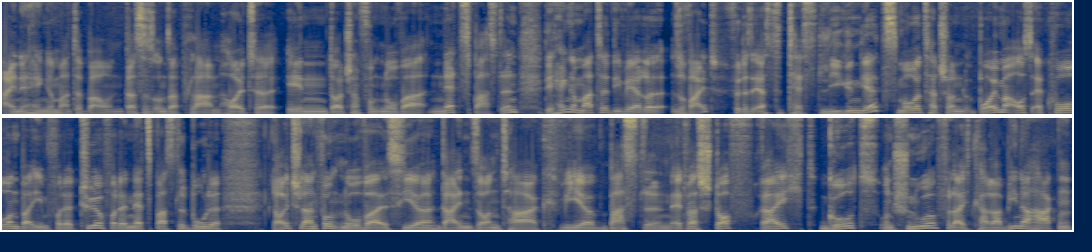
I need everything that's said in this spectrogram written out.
eine Hängematte bauen. Das ist unser Plan. Heute in Deutschlandfunk Nova Netz basteln. Die Hängematte, die wäre soweit für das erste Test liegen jetzt. Moritz hat schon Bäume auserkoren bei ihm vor der Tür, vor der Netzbastelbude. Deutschlandfunk Nova ist hier, dein Sonntag. Wir basteln. Etwas Stoff reicht, Gurt und Schnur, vielleicht Karabinerhaken.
